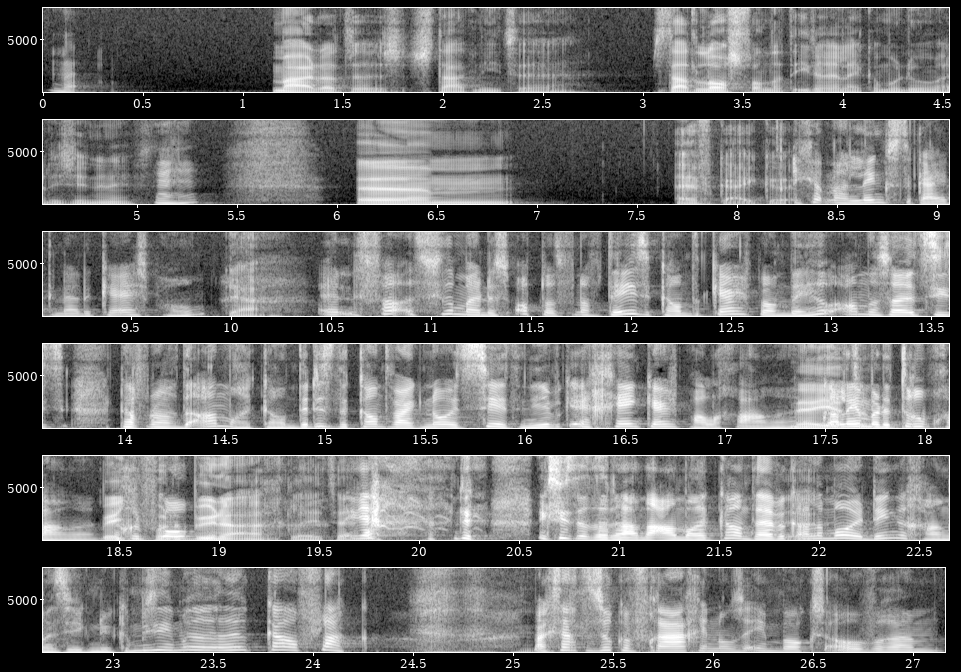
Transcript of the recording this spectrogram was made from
Nee. Maar dat eh, staat niet... staat los van dat iedereen lekker moet doen waar hij zin in heeft. Ehm, even kijken. Ik zat naar links te kijken, naar de kerstboom. Ja, En het, viel mij dus op dat vanaf deze kant de kerstboom er heel anders uitziet dan vanaf de andere kant. Dit is de kant waar ik nooit zit. En hier heb ik echt geen kerstballen gehangen. Nee, ik alleen maar de troep gehangen. een beetje voor de bühne aangekleed, hè? Ja. Ik zit dat er aan de andere kant. Daar heb ik Ja. alle mooie dingen gehangen, zie ik nu. Ik heb misschien een kaal vlak. Maar ik zag dus ook een vraag in onze inbox over een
